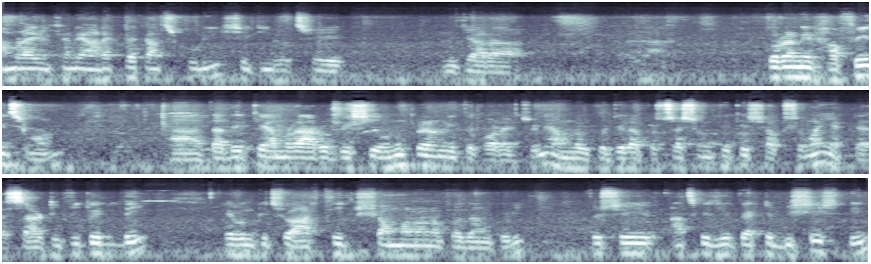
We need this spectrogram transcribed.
আমরা এখানে আরেকটা কাজ করি। সেটি হচ্ছে যারা কোরআনের হাফেজ হন তাদেরকে আমরা আরও বেশি অনুপ্রাণিত করার জন্য আমরা উপজেলা প্রশাসন থেকে সবসময় একটা সার্টিফিকেট দিই এবং কিছু আর্থিক সম্মাননা প্রদান করি। তো সেই আজকে যেহেতু একটা বিশেষ দিন,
